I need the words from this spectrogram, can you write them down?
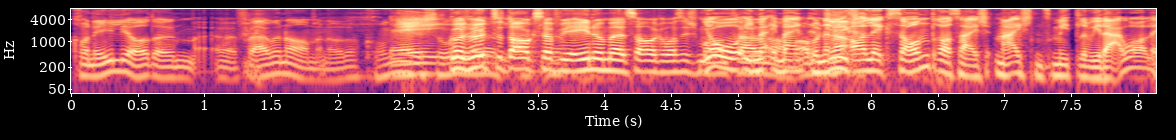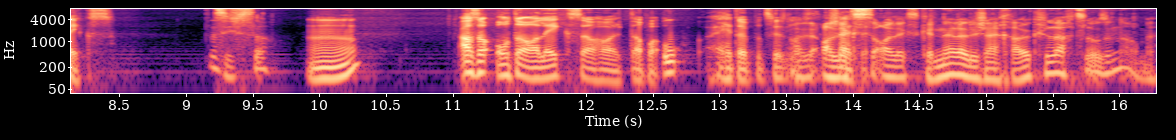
Cornelia oder ein äh, Frauennamen, oder? Komm, Ey, so, Gut, äh, heutzutage darf ich eh nicht mehr sagen, was ist Mann Ja, und ich, ich meine, Alexandra sagst du meistens mittlerweile auch Alex. Das ist so. Mhm. Also, oder Alexa halt. Aber, oh, hat jemand zu Also Alex, Alex generell ist eigentlich auch ein geschlechtsloser Name.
